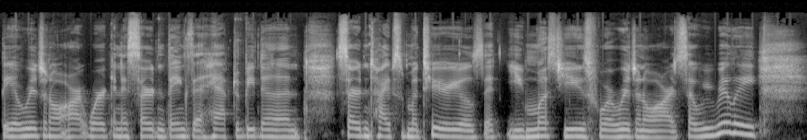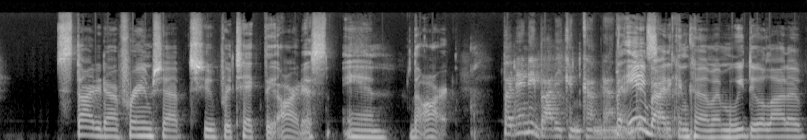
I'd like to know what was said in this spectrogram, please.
the original artwork, and there's certain things that have to be done, certain types of materials that you must use for original art. So we really started our frame shop to protect the artist and the art. But anybody can come down But anybody can come. I mean, we do a lot of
